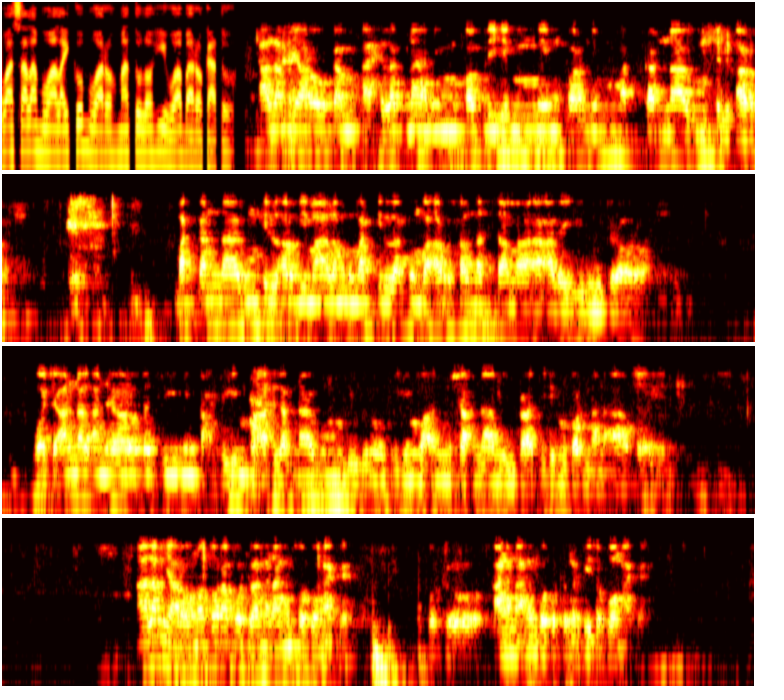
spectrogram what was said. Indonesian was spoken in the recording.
Wassalamualaikum warahmatullahi wabarakatuh. Alam yarau kam ahlakna min qablihim min qarnim makkannahum fil ard. Makkannahum fil ardi ma lam numakkil lakum wa arsalna as-samaa'a 'alaihim midrara. Wa ja'alna al-anhara tajri min tahtihim fa ahlaknahum bi dhunubihim wa ansha'na min ba'dihim qarnan akharin. Alam yarono tora padha angen-angen sapa ngakeh padha angen-angen kok padha ngerti sapa ngakeh.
